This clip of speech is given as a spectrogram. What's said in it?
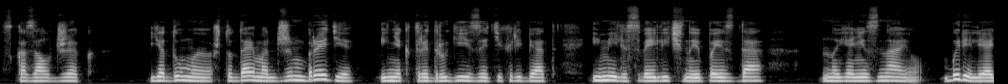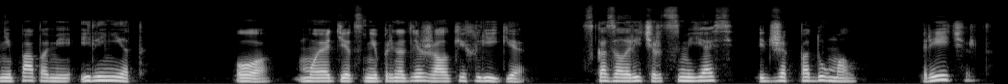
сказал Джек. Я думаю, что Дайма Джим Брэди и некоторые другие из этих ребят имели свои личные поезда, но я не знаю, были ли они папами или нет. О, мой отец не принадлежал к их лиге, сказал Ричард, смеясь, и Джек подумал. Ричард,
